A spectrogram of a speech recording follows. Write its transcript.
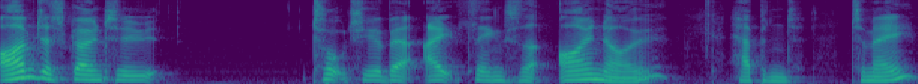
I'm just going to talk to you about eight things that I know happened to me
